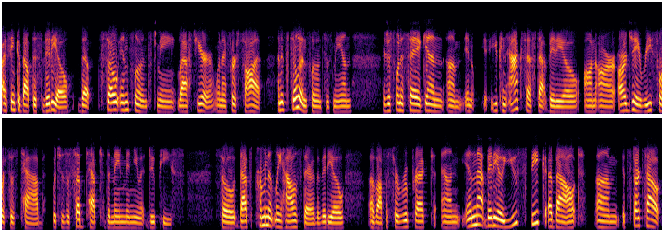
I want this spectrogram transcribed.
I think about this video that so influenced me last year when I first saw it, and it still influences me. And I just want to say again, um, in, you can access that video on our RJ Resources tab, which is a sub tab to the main menu at DoPeace. So that's permanently housed there. The video of Officer Ruprecht, and in that video, you speak about um, it starts out.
